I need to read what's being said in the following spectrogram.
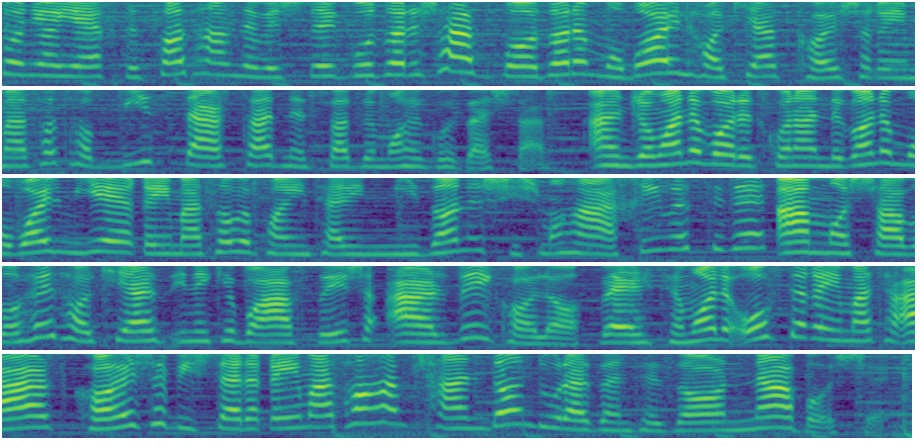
دنیای اقتصاد هم نوشته گزارش از بازار موبایل حاکی از کاهش قیمت ها تا 20 درصد نسبت به ماه گذشته است. انجمن وارد کنندگان موبایل میگه قیمت ها به پایین ترین میزان 6 ماه اخیر رسیده اما شواهد حاکی از اینه که با افزایش عرضه کالا و احتمال افت قیمت ارز کاهش بیشتر قیمت ها هم چندان دور از انتظار نباشه.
